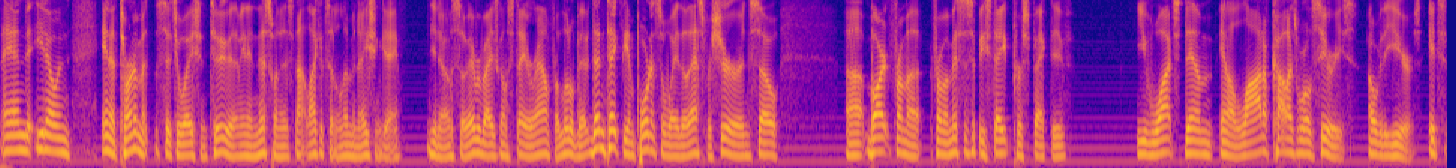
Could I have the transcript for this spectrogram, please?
And you know, in in a tournament situation too. I mean, in this one, it's not like it's an elimination game. You know, so everybody's going to stay around for a little bit. It doesn't take the importance away, though. That's for sure. And so, uh, Bart, from a from a Mississippi State perspective, you've watched them in a lot of College World Series over the years. It's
